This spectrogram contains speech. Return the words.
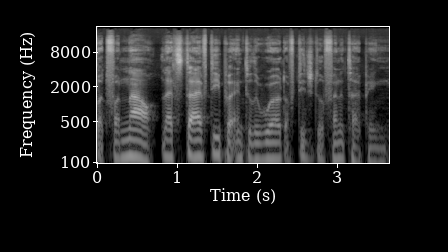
But for now, let's dive deeper into the world of digital phenotyping.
